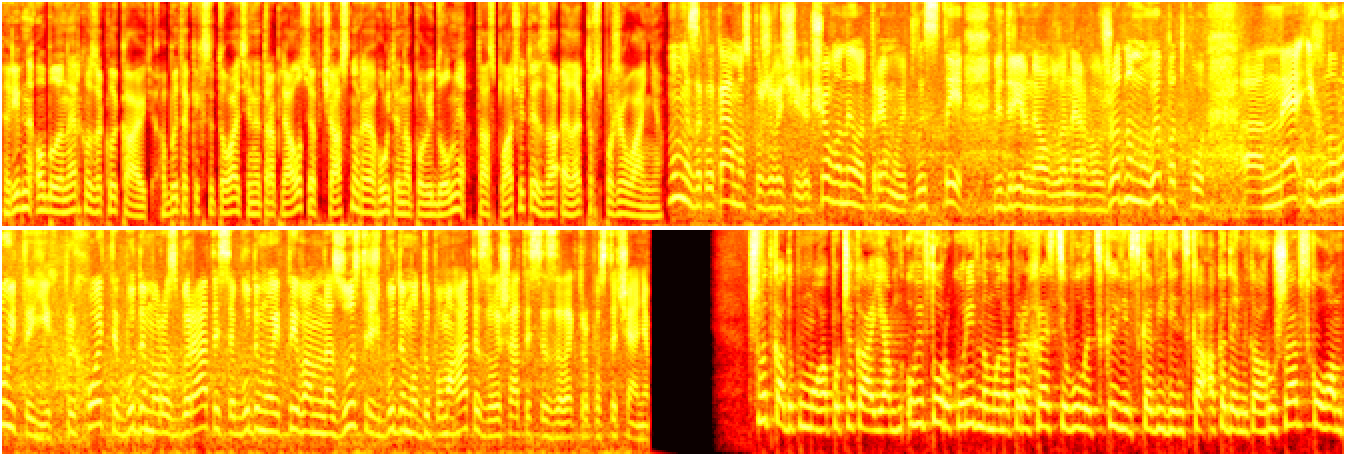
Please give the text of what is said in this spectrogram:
Рівне обленерго закликають, аби таких ситуацій не траплялося, вчасно реагуйте на повідомлення та сплачуйте за електроспоживання. Ну, ми закликаємо споживачів, якщо вони отримують листи від рівне обленерго, в жодному випадку е, не ігноруйте їх. Приходьте, будемо розбиратися, будемо йти вам на зустріч, будемо допомагати залишатися з електропостачанням. Швидка допомога почекає. У вівторок у Рівному на перехресті вулиць Київська, Відінська, Академіка Грушевського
